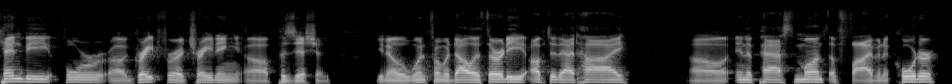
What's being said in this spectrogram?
can be for uh, great for a trading uh, position. You know, went from a dollar thirty up to that high uh, in the past month of five and a quarter,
